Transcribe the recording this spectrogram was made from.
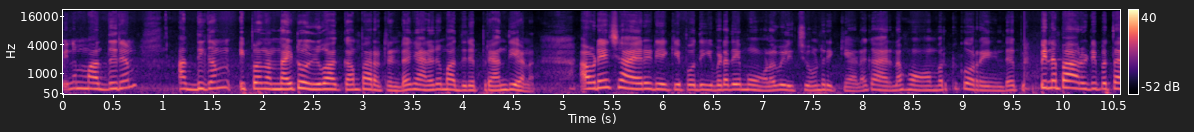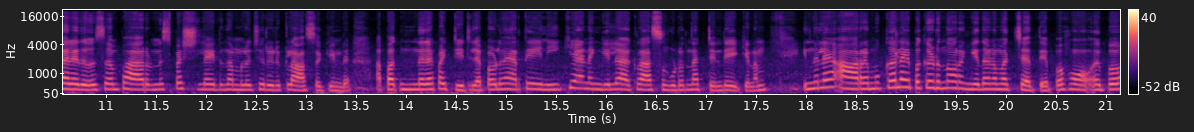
പിന്നെ മധുരം അധികം ഇപ്പോൾ നന്നായിട്ട് ഒഴിവാക്കാൻ പറഞ്ഞിട്ടുണ്ട്. ഞാനൊരു മധുരപ്രാന്തിയാണ്. അവിടെ ചായ റെഡിയാക്കിയപ്പോൾ ദേ ഇവിടെ അതേ മോളെ വിളിച്ചുകൊണ്ടിരിക്കുകയാണ്. കാരണം ഹോംവർക്ക് കുറേ ഉണ്ട് പിന്നെ പാറുട്ടി ഇപ്പോൾ തലേ ദിവസം പാറുവിന് സ്പെഷ്യലായിട്ട് നമ്മൾ ചെറിയൊരു ക്ലാസ് ഒക്കെ ഉണ്ട്. അപ്പോൾ ഇന്നലെ പറ്റിയിട്ടില്ല. അപ്പോൾ അവൾ നേരത്തെ എണീക്കുകയാണെങ്കിൽ ആ ക്ലാസ്സും കൂടെ ഒന്ന് അറ്റൻഡ് ചെയ്യിക്കണം. ഇന്നലെ ആറേ മുക്കാലായപ്പോൾ കിടന്നുറങ്ങിയതാണ് മച്ചാത്തി. അപ്പോൾ ഹോ ഇപ്പോൾ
